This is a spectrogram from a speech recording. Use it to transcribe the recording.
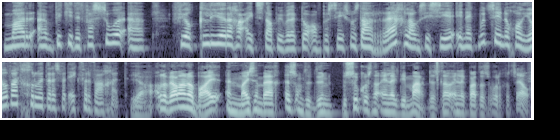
Maar uh, weet jy, dit was so 'n uh, veelkleurige uitstappie wil ek daar amper sê. Ons daar reg langs die see en ek moet sê nogal heelwat groter as wat ek verwag het. Ja, alhoewel nou baie in Meisenberg is om te doen, besoek ons nou eintlik die mark. Dis nou eintlik wat ons oor gesels.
